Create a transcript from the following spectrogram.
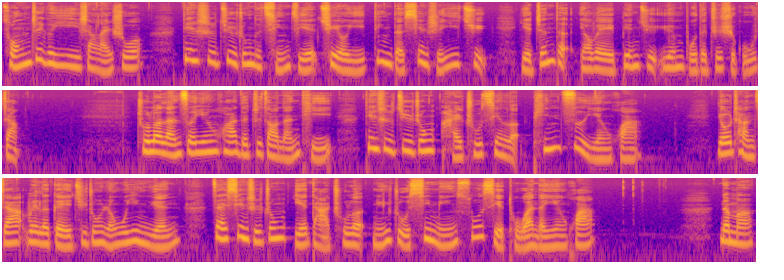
从这个意义上来说，电视剧中的情节却有一定的现实依据，也真的要为编剧渊博的知识鼓掌。除了蓝色烟花的制造难题，电视剧中还出现了拼字烟花。有厂家为了给剧中人物应援，在现实中也打出了女主姓名缩写图案的烟花。那么，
